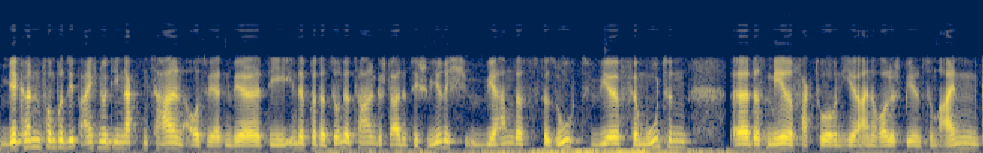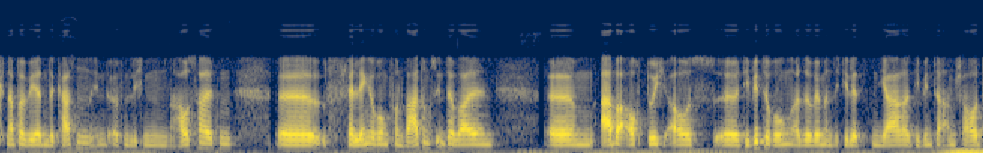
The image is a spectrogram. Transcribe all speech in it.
wir können vom Prinzip eigentlich nur die nackten Zahlen auswerten. Wir, die Interpretation der Zahlen gestaltet sich schwierig. Wir haben das versucht. Wir vermuten, äh, dass mehrere Faktoren hier eine Rolle spielen. Zum einen knapper werdende Kassen in öffentlichen Haushalten, Verlängerung von Wartungsintervallen, ähm, aber auch durchaus äh, die Witterung, also wenn man sich die letzten Jahre die Winter anschaut,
